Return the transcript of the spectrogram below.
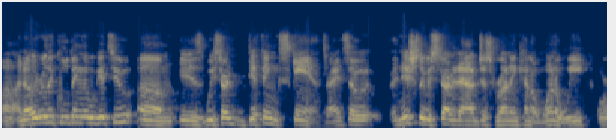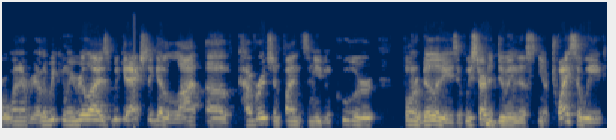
Uh, another really cool thing that we'll get to um, is we started diffing scans, right? So initially we started out just running kind of one a week or one every other week, and we realized we could actually get a lot of coverage and find some even cooler vulnerabilities if we started doing this, you know, twice a week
